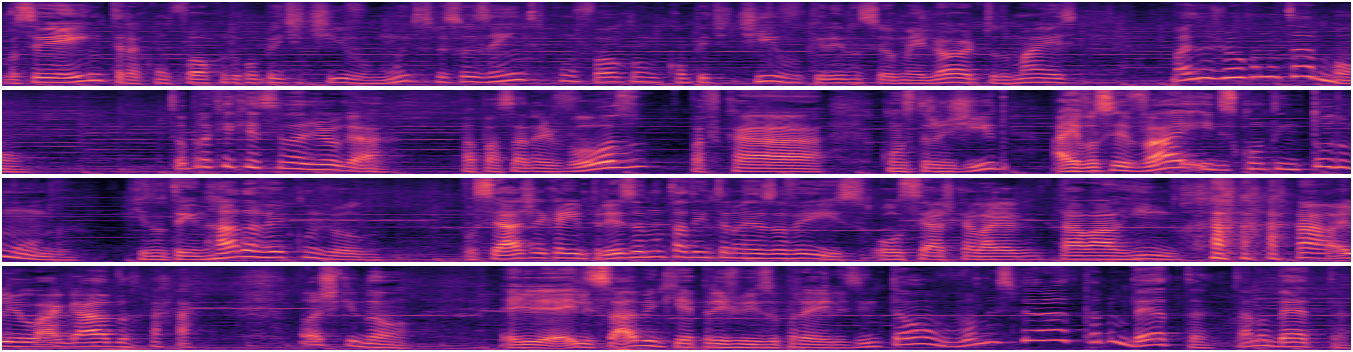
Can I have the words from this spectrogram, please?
você entra com foco no competitivo. Muitas pessoas entram com foco no competitivo, querendo ser o melhor e tudo mais. Mas o jogo não tá bom. Então pra que, que você vai jogar? Pra passar nervoso? Pra ficar constrangido? Aí você vai e desconta em todo mundo. Que não tem nada a ver com o jogo. Você acha que a empresa não tá tentando resolver isso? Ou você acha que ela tá lá rindo? Ele lagado. Acho que não. Eles sabem que é prejuízo para eles. Então, vamos esperar. Tá no beta. Tá no beta.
